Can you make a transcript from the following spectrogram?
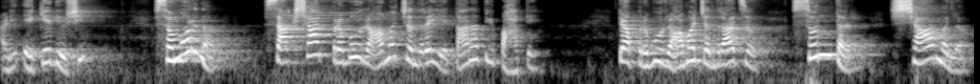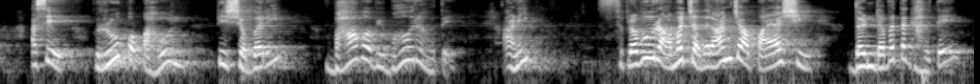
आणि एके दिवशी समोरनं साक्षात प्रभू रामचंद्र येताना ती पाहते. त्या प्रभू रामचंद्राचं सुंदर श्यामल असे रूप पाहून ती शबरी भावविभोर होते आणि प्रभू रामचंद्रांच्या पायाशी दंडवत घालते.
